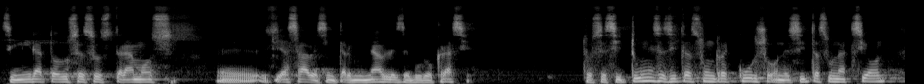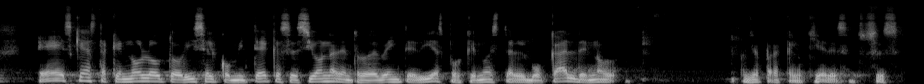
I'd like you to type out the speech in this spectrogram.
sin ir a todos esos tramos, eh, ya sabes, interminables de burocracia. Entonces, si tú necesitas un recurso o necesitas una acción, es que hasta que no lo autorice el comité que sesiona dentro de 20 días porque no está el vocal de no, pues ya para qué lo quieres. Entonces,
